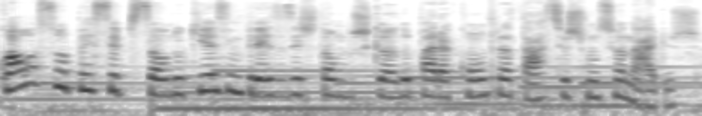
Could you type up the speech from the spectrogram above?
qual a sua percepção do que as empresas estão buscando para contratar seus funcionários?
